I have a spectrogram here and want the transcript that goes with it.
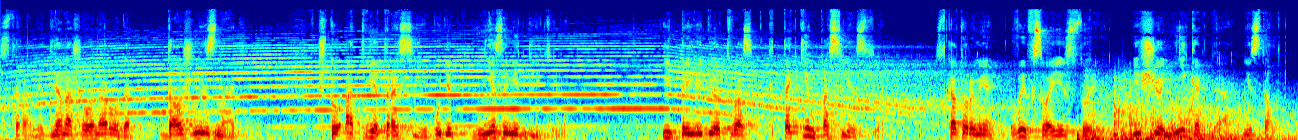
страны, для нашего народа, должны знать, что ответ России будет незамедлительным и приведет вас к таким последствиям, с которыми вы в своей истории еще никогда не сталкивались.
